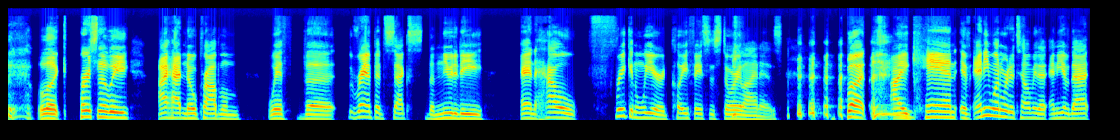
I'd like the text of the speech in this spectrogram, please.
look, personally, I had no problem with the rampant sex, the nudity, and how freaking weird Clayface's storyline is. but I can, if anyone were to tell me that any of that,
